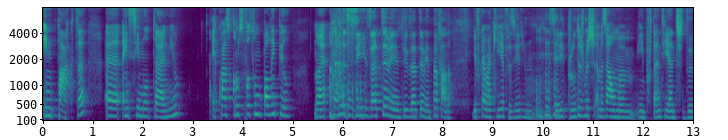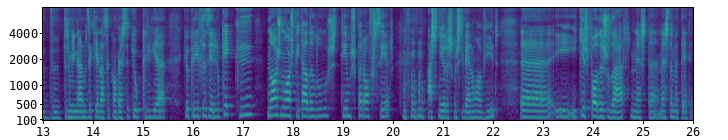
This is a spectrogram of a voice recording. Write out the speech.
impacta uh, em simultâneo é quase como se fosse um polipil, não é? Sim, exatamente, exatamente. Mas fala. Eu ficava aqui a fazer uma série de perguntas, mas, mas há uma importante, e antes de, de terminarmos aqui a nossa conversa, que eu queria, que eu queria fazer-lhe. O que é que nós no Hospital da Luz temos para oferecer às senhoras que nos estiveram a ouvir uh, e, e, que as pode ajudar nesta, nesta matéria?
